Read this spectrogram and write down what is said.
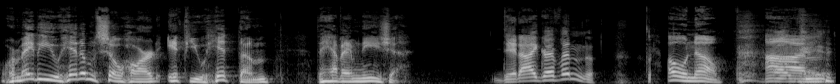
Or maybe you hit them so hard, if you hit them, they have amnesia. Did I, Griffin? Oh no. Um,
